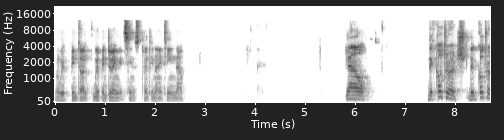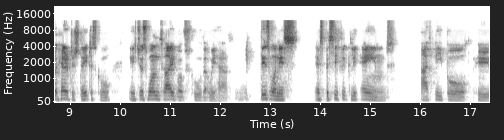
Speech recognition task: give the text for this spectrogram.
And we've been done we've been doing it since 2019 now. Now, the cultural the cultural heritage data school is just one type of school that we have. This one is, specifically aimed at people who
